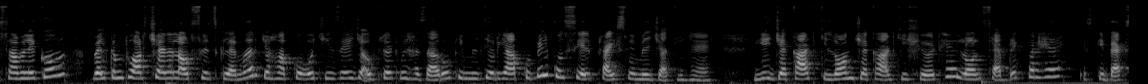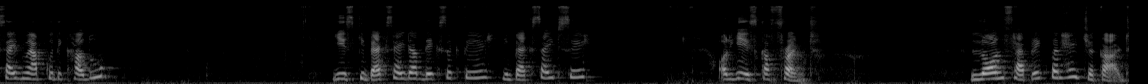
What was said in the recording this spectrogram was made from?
अस्सलाम वालेकुम welcome to our channel outfits glamour जहाँ आपको वो चीज़ें जो आउटलेट में हज़ारों की मिलती है और ये आपको बिल्कुल सेल प्राइस में मिल जाती हैं। ये जैकार्ड की लॉन जैकार्ड की शर्ट है लॉन फैब्रिक पर है। इसकी बैक साइड में आपको दिखा दूँ। ये इसकी बैक साइड आप देख सकते हैं, ये बैक साइड से। और ये इसका फ्रंट लॉन फैब्रिक पर है जकार्ड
